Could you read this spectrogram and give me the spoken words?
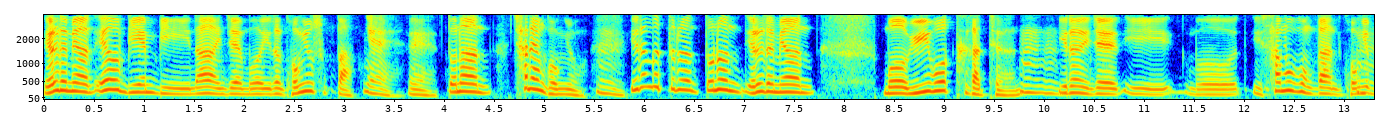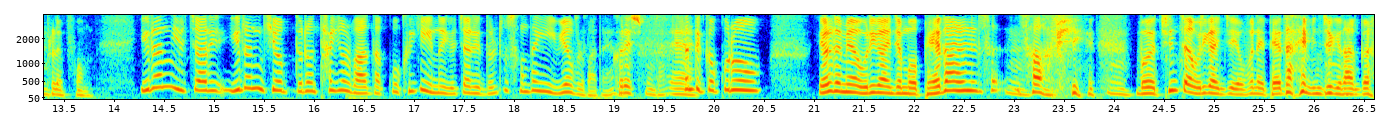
예를 들면 에어비앤비나 이제 뭐 이런 공유 숙박, 예. 예, 또는 차량 공유 음. 이런 것들은 또는 예를 들면 뭐 위워크 같은 음, 음. 이런 이제 이뭐 이 사무 공간 공유 음. 플랫폼 이런 일자리 이런 기업들은 타격을 받았고 그게 있는 일자리들도 상당히 위협을 받아요. 그렇습니다. 예. 근데 거꾸로 예를 들면 우리가 이제 뭐 배달 사- 음. 사업이 음. 뭐 진짜 우리가 이제 이번에 배달의 민족이라는 걸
